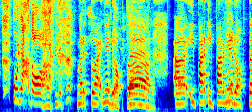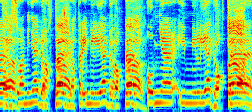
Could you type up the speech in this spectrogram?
punya Tuhan. mertuanya Dokter. dokter, Eh, ipar-iparnya Iya, dokter. dokter. suaminya dokter, Dokter. dokter Emilia dokter, Dokter. omnya Emilia Dokter. dokter.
